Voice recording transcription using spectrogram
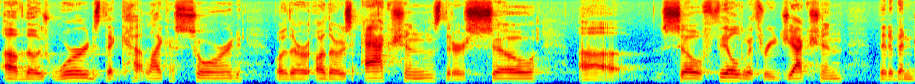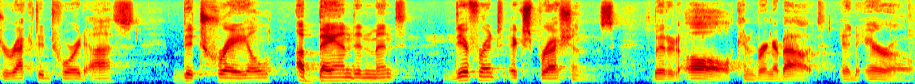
of those words that cut like a sword, or, there, or those actions that are so, uh, so filled with rejection that have been directed toward us, betrayal, abandonment, different expressions but it all can bring about an arrow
